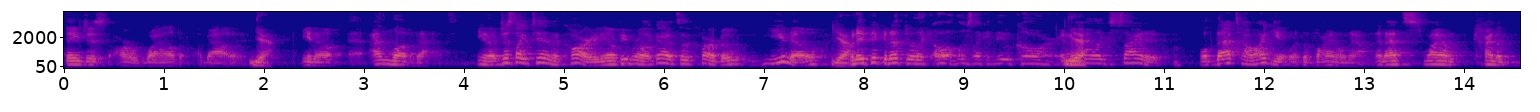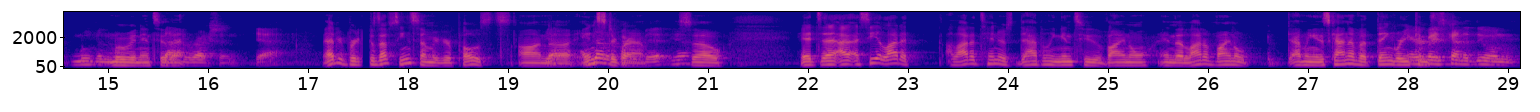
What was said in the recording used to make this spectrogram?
they just are wild about it. yeah, You know, I love that. You know, just like tinting the car. You know, people are like, "Oh, it's a car," but you know, Yeah. when they pick it up, they're like, "Oh, it looks like a new car," and they're Yeah. all excited. Well, that's how I get with the vinyl now, and that's why I'm kind of moving moving into that, that. direction. Yeah, That'd be pretty because I've seen some of your posts on Yeah, uh, I've done it quite a Instagram. bit, yeah. So it's I, I see a lot of a lot of tinners dabbling into vinyl, and a lot of vinyl dabbling. It's kind of a thing where you Everybody's can, everybody's kind of doing.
